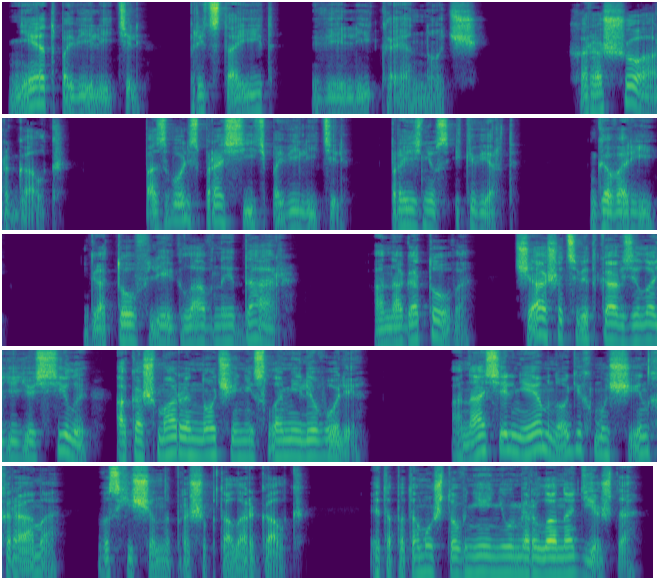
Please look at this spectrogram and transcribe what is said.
Нет, повелитель, предстоит великая ночь. Хорошо, Аргалк. Позволь спросить, повелитель, произнес Икверт. Говори, готов ли главный дар? Она готова. Чаша цветка взяла ее силы, а кошмары ночи не сломили воли. Она сильнее многих мужчин храма, восхищенно прошептал Аргалк. Это потому, что в ней не умерла надежда.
